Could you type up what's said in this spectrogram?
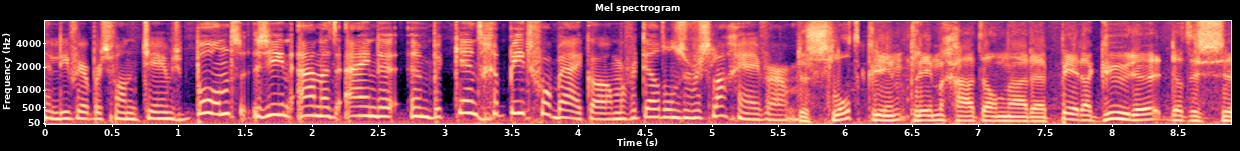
En liefhebbers van James Bond zien aan het einde een bekend gebied voorbij komen, vertelt onze verslaggever. De slotklim gaat dan naar de Peragude. Dat is uh,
